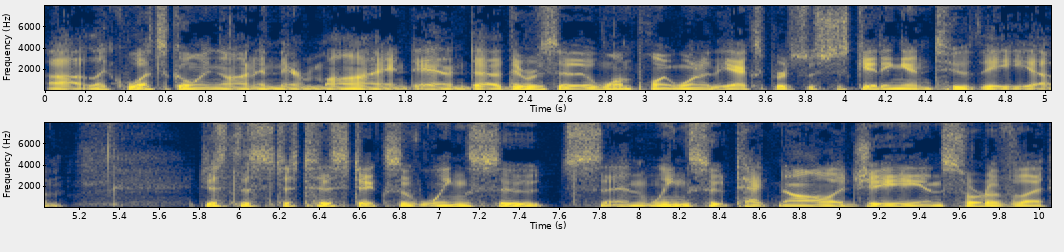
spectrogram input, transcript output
uh, like what's going on in their mind and there was a, at one point one of the experts was just getting into the um, just the statistics of wingsuits and wingsuit technology and sort of like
